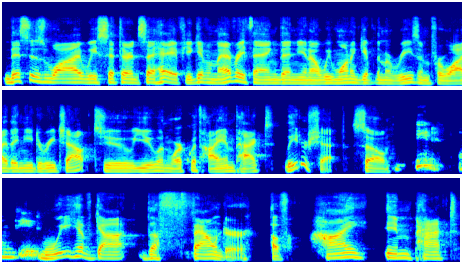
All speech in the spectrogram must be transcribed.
this is why we sit there and say, hey, if you give them everything, then you know we want to give them a reason for why they need to reach out to you and work with high impact leadership. So indeed, indeed. we have got the founder of high impact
